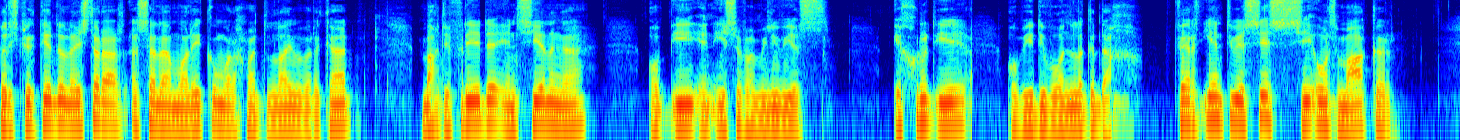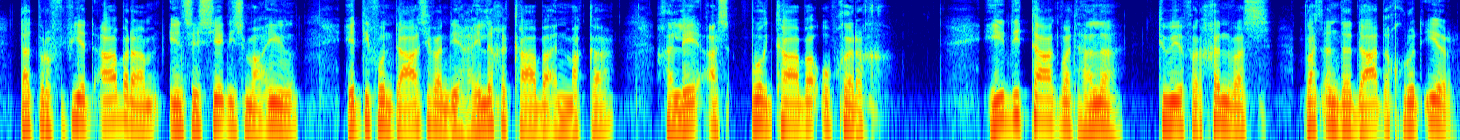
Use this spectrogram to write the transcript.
Gerespekteerde luisteraars, assalamu alaykum wa rahmatullahi wa barakatuh. Mag die vrede en seëninge op u en u se familie wees. Ek groet u op hierdie wonderlike dag. Vers 126 sê ons Maker dat profeet Abraham en sy seun Ismail het die fondasie van die heilige Kaaba in Mekka gelê as ook Kaaba opgerig. Hierdie taak wat hulle twee vergun was, was inderdaad 'n groot eer.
